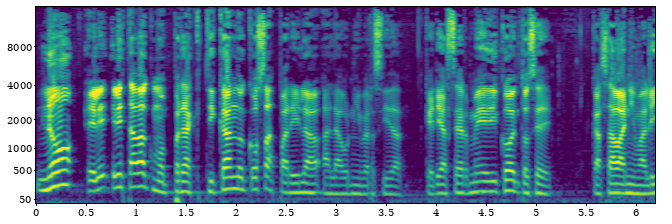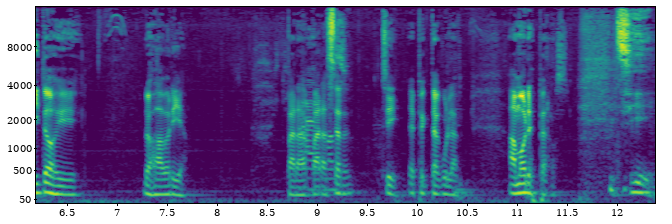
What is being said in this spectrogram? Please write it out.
No, él, él estaba como practicando cosas para ir a, a la universidad. Quería ser médico, entonces cazaba animalitos y los abría. Para, para hacer... Sí, espectacular. Amores perros. Sí.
